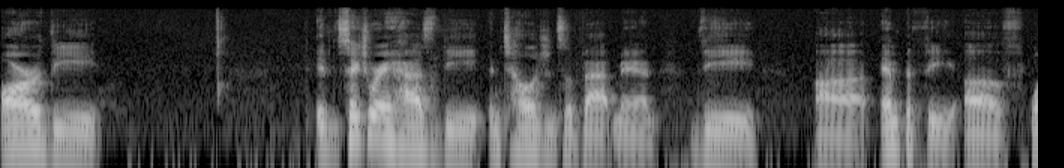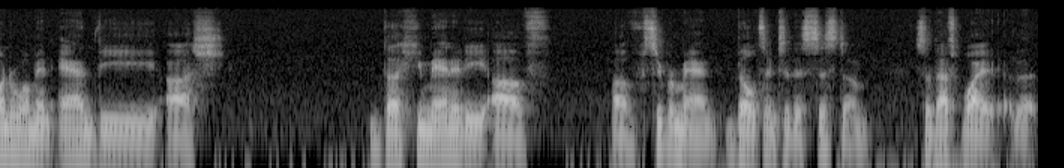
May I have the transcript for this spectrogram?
are the it, Sanctuary has the intelligence of Batman, the uh, empathy of Wonder Woman, and the uh, sh- the humanity of of Superman built into this system. So that's why the,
